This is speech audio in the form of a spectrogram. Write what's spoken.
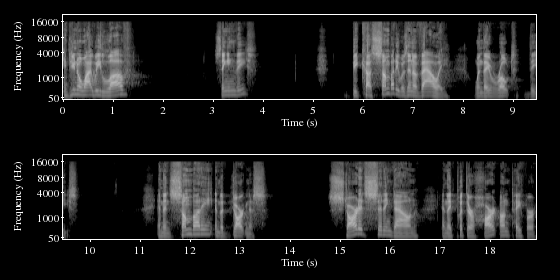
And do you know why we love singing these? Because somebody was in a valley when they wrote these. And then somebody in the darkness started sitting down and they put their heart on paper.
